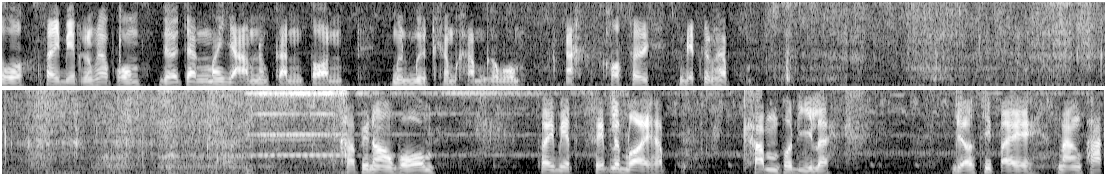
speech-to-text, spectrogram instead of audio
ตัวใส่เบ็ดกันครับผม เดี๋ยวจังไม่ยามน้ำกันตอนมืดๆค่ำๆครับผมอะขอใส่เบ็ดกันครับครับพี่น้องผม ใส่เบ็ดเสร็จเรียบร้อยครับค่ำพอดีเลย เดี๋ยวสิไปนั่งพัก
